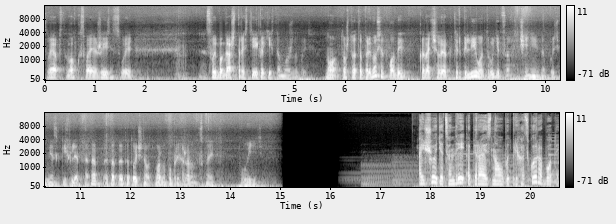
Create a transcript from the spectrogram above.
своя обстановка, своя жизнь, свой, свой багаж страстей каких-то может быть. Но то, что это приносит плоды, когда человек терпеливо трудится в течение, допустим, нескольких лет, это, это, это точно, вот можно по прихожанам посмотреть, увидеть. А еще отец Андрей, опираясь на опыт приходской работы,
